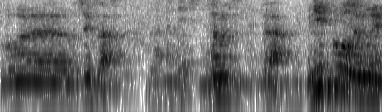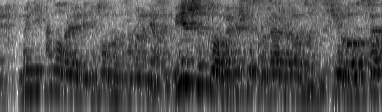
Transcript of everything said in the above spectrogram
в, е, в цих заходах. За- да. Ніколи ми, ми ніколи нікому не забороняли. Більше того, ми пішли студентам на зустріч і оголосили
